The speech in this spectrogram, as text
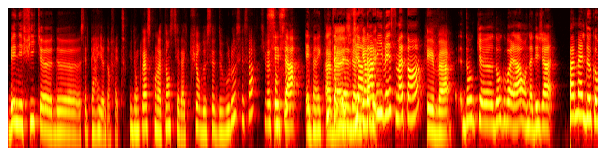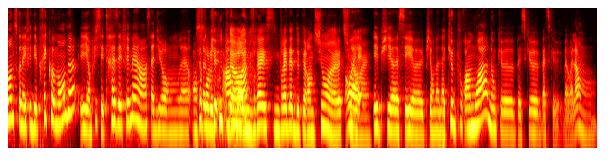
bénéfique euh, de cette période en fait. Et donc là, ce qu'on attend, c'est la cure de sève de boulot, c'est ça C'est ça. Eh ben écoute, ah bah, elle vient d'arriver ce matin. Et eh bah. Donc euh, donc voilà, on a déjà pas mal de commandes parce qu'on avait fait des précommandes et en plus c'est très éphémère hein, ça dure on a, ça pour le coup tu dois avoir une vraie une vraie date de péremption euh, là-dessus ouais. Hein, et puis c'est puis on en a que pour un mois donc parce que parce que bah voilà on,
